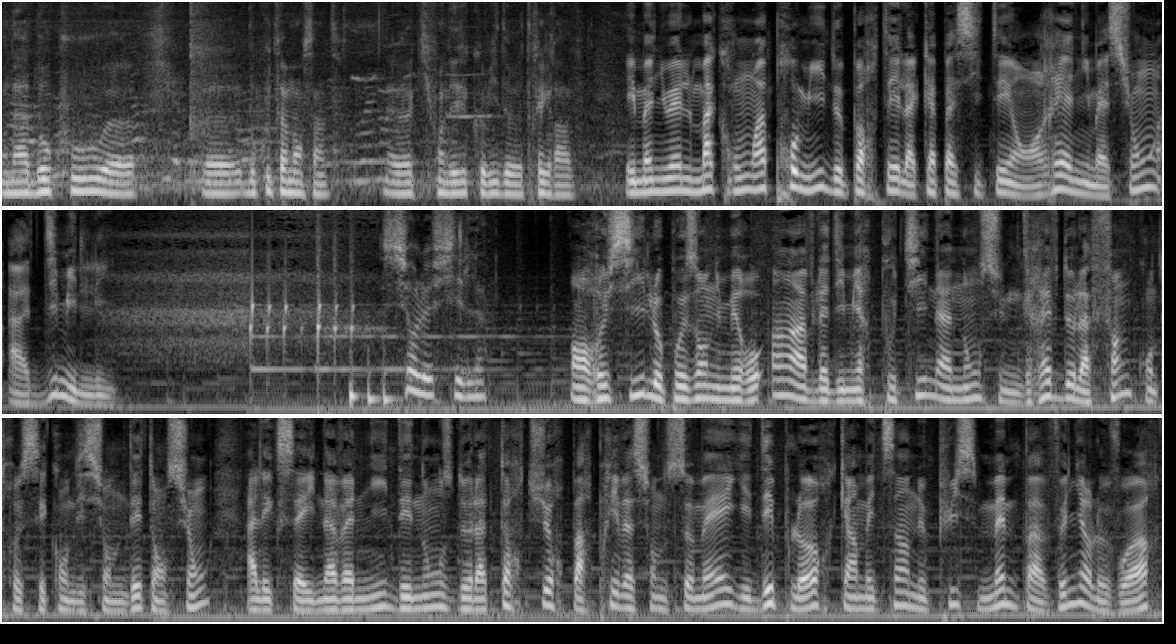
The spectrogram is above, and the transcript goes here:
On a beaucoup, euh, euh, beaucoup de femmes enceintes euh, qui font des Covid très graves. Emmanuel Macron a promis de porter la capacité en réanimation à 10 000 lits. Sur le fil. En Russie, l'opposant numéro 1 à Vladimir Poutine annonce une grève de la faim contre ses conditions de détention. Alexei Navalny dénonce de la torture par privation de sommeil et déplore qu'un médecin ne puisse même pas venir le voir.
